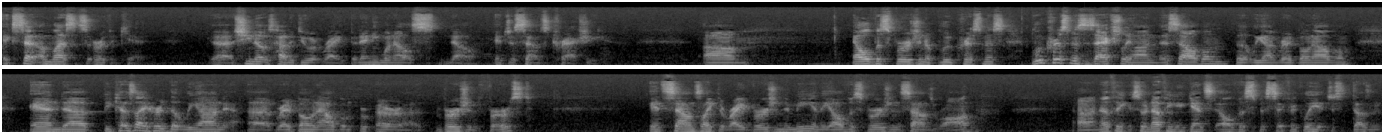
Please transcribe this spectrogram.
except unless it's Eartha Kitt, uh, she knows how to do it right. But anyone else, no, it just sounds trashy. Um, Elvis version of Blue Christmas. Blue Christmas is actually on this album, the Leon Redbone album, and uh, because I heard the Leon uh, Redbone album or uh, version first, it sounds like the right version to me, and the Elvis version sounds wrong. Uh, nothing, so nothing against Elvis specifically. It just doesn't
